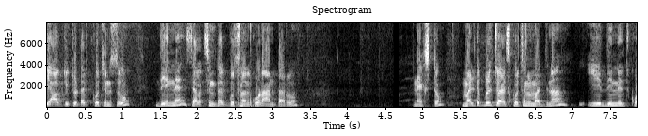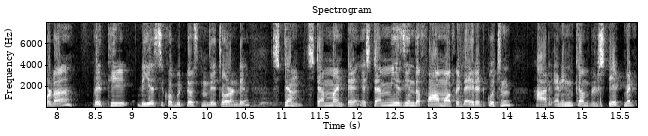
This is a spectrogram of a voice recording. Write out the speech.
ఈ ఆబ్జెక్టివ్ టైప్ క్వశ్చన్స్ దీన్నే సెలక్షన్ టైప్ క్వశ్చన్ అని కూడా అంటారు. నెక్స్ట్ మల్టిపుల్ చాయిస్ క్వశ్చన్ల మధ్యన ఈ దీన్ని కూడా ప్రతి డిఎస్సికి ఒక బిట్ వస్తుంది చూడండి. స్టెమ్ స్టెమ్ అంటే stem is in the form of a direct question or an incomplete statement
